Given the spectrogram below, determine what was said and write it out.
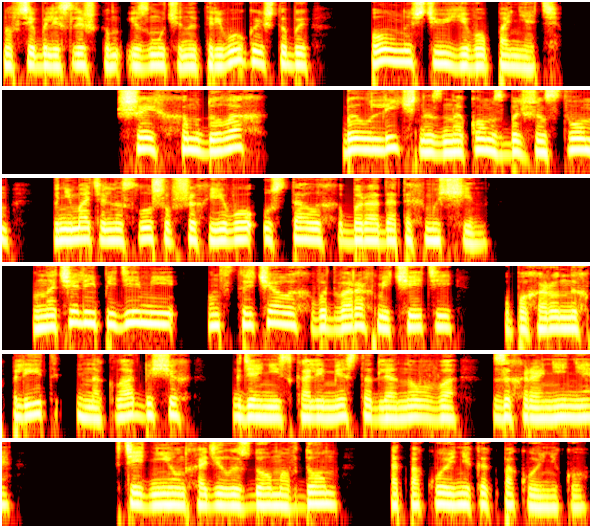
но все были слишком измучены тревогой, чтобы полностью его понять. Шейх Хамдулах был лично знаком с большинством внимательно слушавших его усталых бородатых мужчин. В начале эпидемии он встречал их во дворах мечетей, у похоронных плит и на кладбищах, где они искали место для нового захоронения. В те дни он ходил из дома в дом, от покойника к покойнику.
